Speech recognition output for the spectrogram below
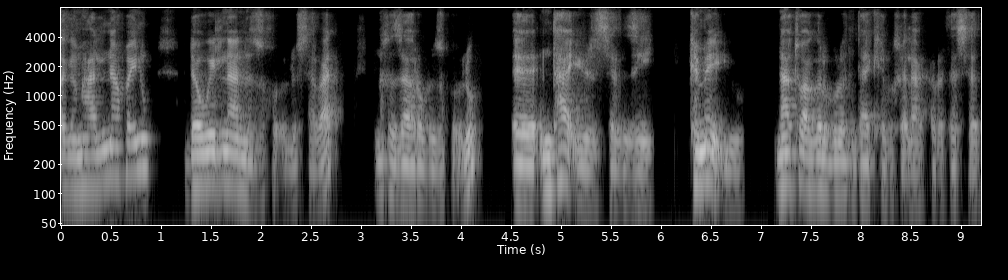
ፀገም ሃልና ኮይኑ ደዊልና ንዝኽእሉ ሰባት ንክዛረቡ ዝኽእሉ እንታይ እዩ ዝሰብ እዚ ከመይ እዩ ናቱ ኣገልግሎት እንታይ ከብኽእል ኣብ ሕብረተሰብ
